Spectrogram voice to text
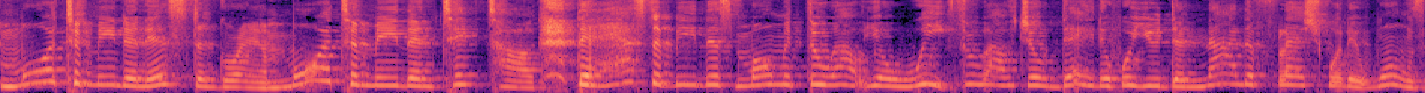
more to me than Instagram, more to me than TikTok. There has to be this moment throughout your week, throughout your day, to where you deny the flesh what it wants,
